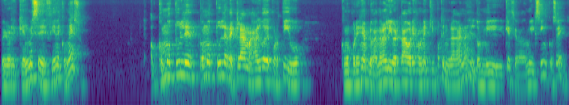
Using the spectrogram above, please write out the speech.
Pero Riquelme se defiende con eso. ¿Cómo tú le, cómo tú le reclamas algo deportivo, como por ejemplo ganar a Libertadores a un equipo que no la gana desde el 2000, ¿qué será? 2005, 6,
